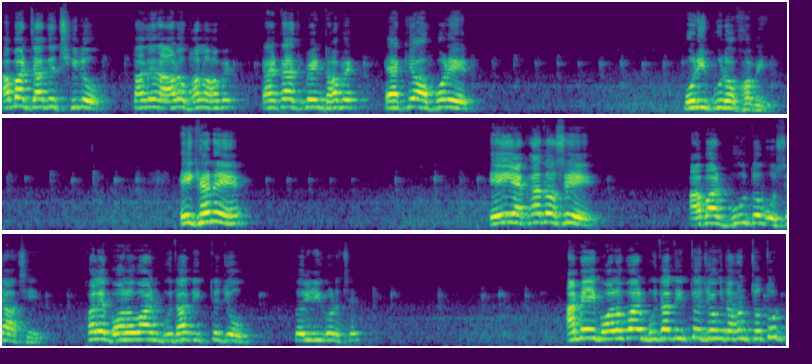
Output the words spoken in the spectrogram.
আবার যাদের ছিল, তাদের আরও ভালো হবে অ্যাটাচমেন্ট হবে, একে অপরের পরিপূরক হবে। এইখানে এই একাদশে আবার বুধও বসে আছে। ফলে বলবান বুধাদিত্য যোগ তৈরি করেছে। আমি এই বলবান বুধাদিত্য যোগ যখন চতুর্থ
